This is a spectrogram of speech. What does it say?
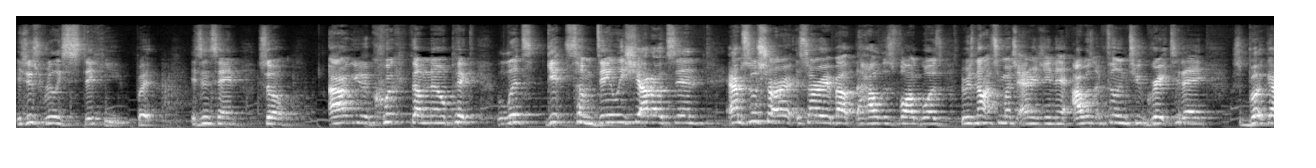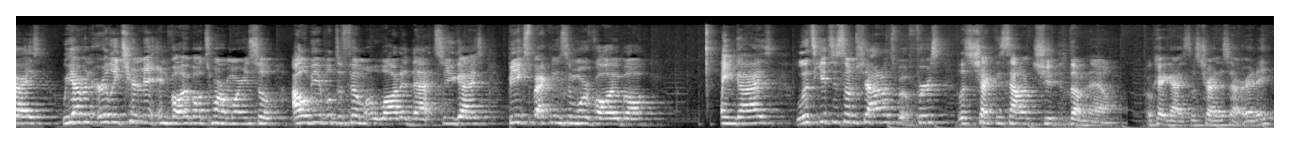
It's just really sticky, but it's insane. So I'll you a quick thumbnail pick. Let's get some daily shoutouts in. And I'm so sorry, sorry about how this vlog was. There was not too much energy in it. I wasn't feeling too great today. But guys, we have an early tournament in volleyball tomorrow morning, so I'll be able to film a lot of that. So you guys, be expecting some more volleyball. And guys, let's get to some shoutouts, but first, let's check this out and shoot the thumbnail. Okay guys, let's try this out. Ready?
